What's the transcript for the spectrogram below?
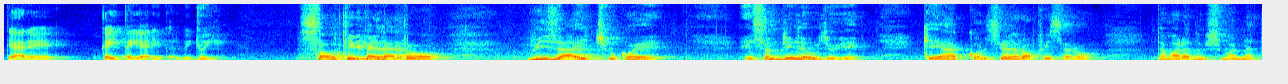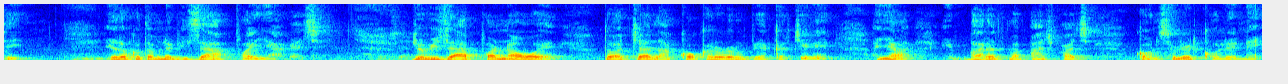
ત્યારે કઈ તૈયારી કરવી જોઈએ? સૌથી પહેલાં તો વિઝા ઈચ્છુકોએ એ સમજી લેવું જોઈએ કે આ કોન્સ્યુલર ઓફિસરો તમારા દુશ્મન નથી. એ લોકો તમને વિઝા આપવા અહીંયા આવ્યા છે. જો વિઝા આપવા ન હોય તો અચ્છા લાખો કરોડો રૂપિયા ખર્ચીને અહીંયા ભારતમાં પાંચ પાંચ કોન્સ્યુલેટ ખોલે નહીં.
